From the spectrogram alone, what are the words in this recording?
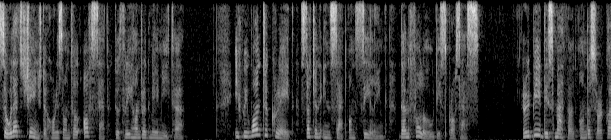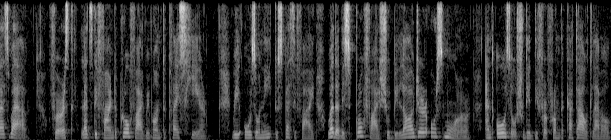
so let's change the horizontal offset to 300 mm. If we want to create such an inset on ceiling, then follow this process. Repeat this method on the circle as well. First, let's define the profile we want to place here. We also need to specify whether this profile should be larger or smaller, and also should it differ from the cutout level.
